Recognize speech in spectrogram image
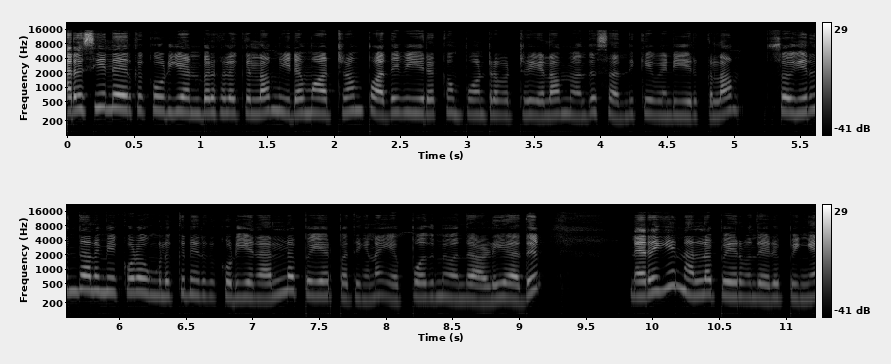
அரசியலில் இருக்கக்கூடிய அன்பர்களுக்கெல்லாம் இடமாற்றம் பதவி இறக்கம் போன்றவற்றையெல்லாம் வந்து சந்திக்க வேண்டி இருக்கலாம். ஸோ இருந்தாலுமே கூட உங்களுக்குன்னு இருக்கக்கூடிய நல்ல பெயர் பார்த்திங்கன்னா எப்போதுமே வந்து அழியாது. நிறைய நல்ல பேர் வந்து எடுப்பீங்க.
